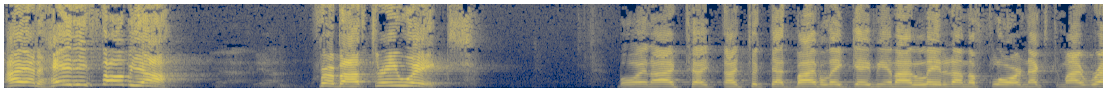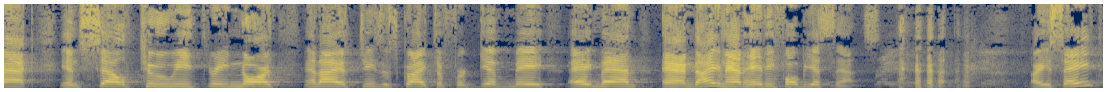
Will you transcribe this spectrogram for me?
I had hadephobia for about three weeks. Boy, and I, took that Bible they gave me and I laid it on the floor next to my rack in cell 2E3 North and I asked Jesus Christ to forgive me. Amen. And I ain't had hadephobia since. Are you saved?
